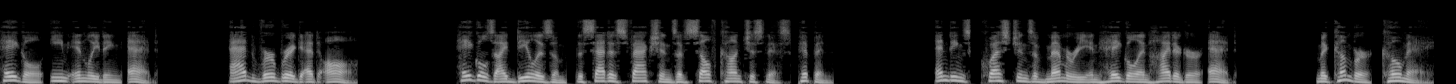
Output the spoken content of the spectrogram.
Hegel, Een Inleiding ed. Ad Verbrugge et al. Hegel's Idealism, The Satisfactions of Self-Consciousness Pippin Endings, Questions of Memory in Hegel and Heidegger ed. McCumber, Comay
